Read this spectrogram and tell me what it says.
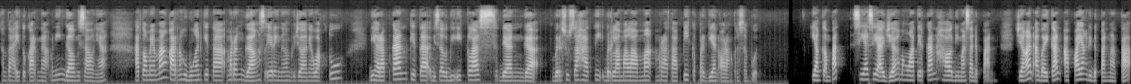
entah itu karena meninggal misalnya atau memang karena hubungan kita merenggang seiring dengan berjalannya waktu diharapkan kita bisa lebih ikhlas dan gak bersusah hati berlama-lama meratapi kepergian orang tersebut. Yang keempat, sia-sia aja mengkhawatirkan hal di masa depan. Jangan abaikan apa yang di depan mata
